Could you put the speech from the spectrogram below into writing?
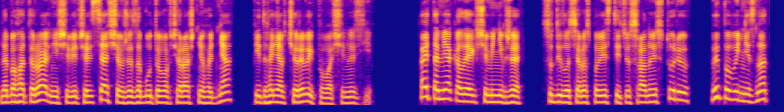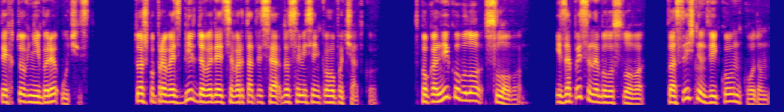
набагато реальніше від чевця, що вже забутого вчорашнього дня підганяв черевик по вашій нозі. Хай там як, але якщо мені вже судилося розповісти цю срану історію, ви повинні знати, хто в ній бере участь. Тож, попри весь біль, доведеться вертатися до самісінького початку. Споконвіку було слово, і записане було слово класичним двійковим кодом.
